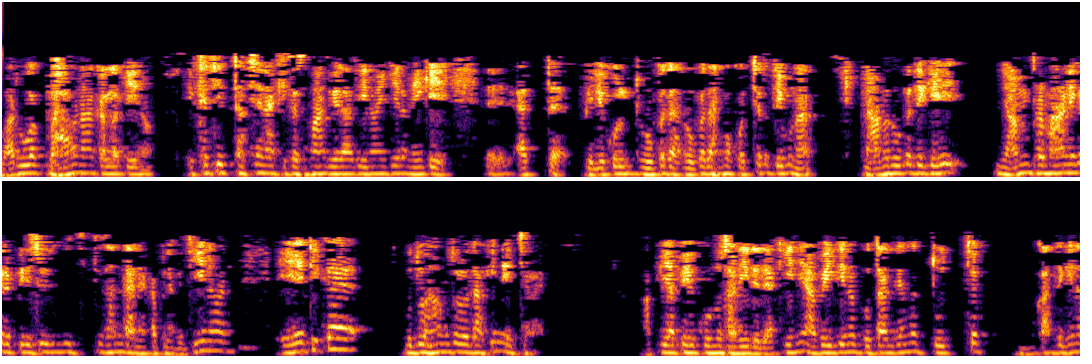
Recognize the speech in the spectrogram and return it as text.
වරුවක් භාවනා කරලා තියෙනවා. එක චිත්තක්ෂණයක් එක සමාධි වෙලා තියෙනවායි කියලා මේකේ ඇත්ත පිළිකුල් රූප රූප ධර්ම කොච්චර තිබුණා නාම රූප දෙකේ යම් ප්‍රමාණයකට පිරිසිදු චිත්ත සංදානයක් අපි ළඟ තියෙනවනේ ඒ ටික බුදුහාමුදුරුවෝ දකින්නේ එච්චරයි අපි අපේ කුණු ශරීරය දැකින්නේ අපේ තියෙන පුතග්ජන තුච්ච මොකද්ද කියන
